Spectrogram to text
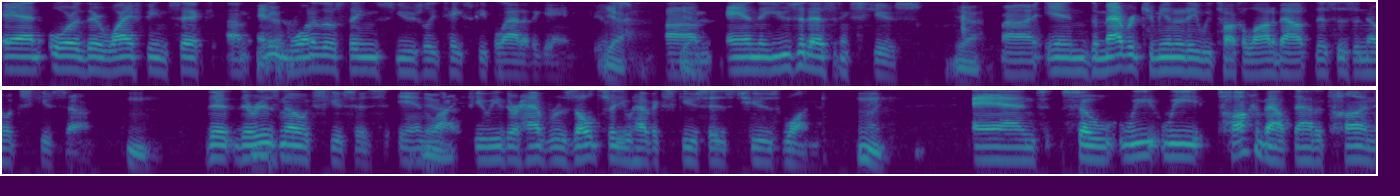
and or their wife being sick. Um, any yeah. one of those things usually takes people out of the game. Yes. Yeah. Um, yeah. and they use it as an excuse. Yeah. Uh, in the Maverick community, we talk a lot about this is a no excuse zone. Mm. There, there is no excuses in Yeah. life. You either have results or you have excuses. Choose one. Mm. and so we we talk about that a ton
